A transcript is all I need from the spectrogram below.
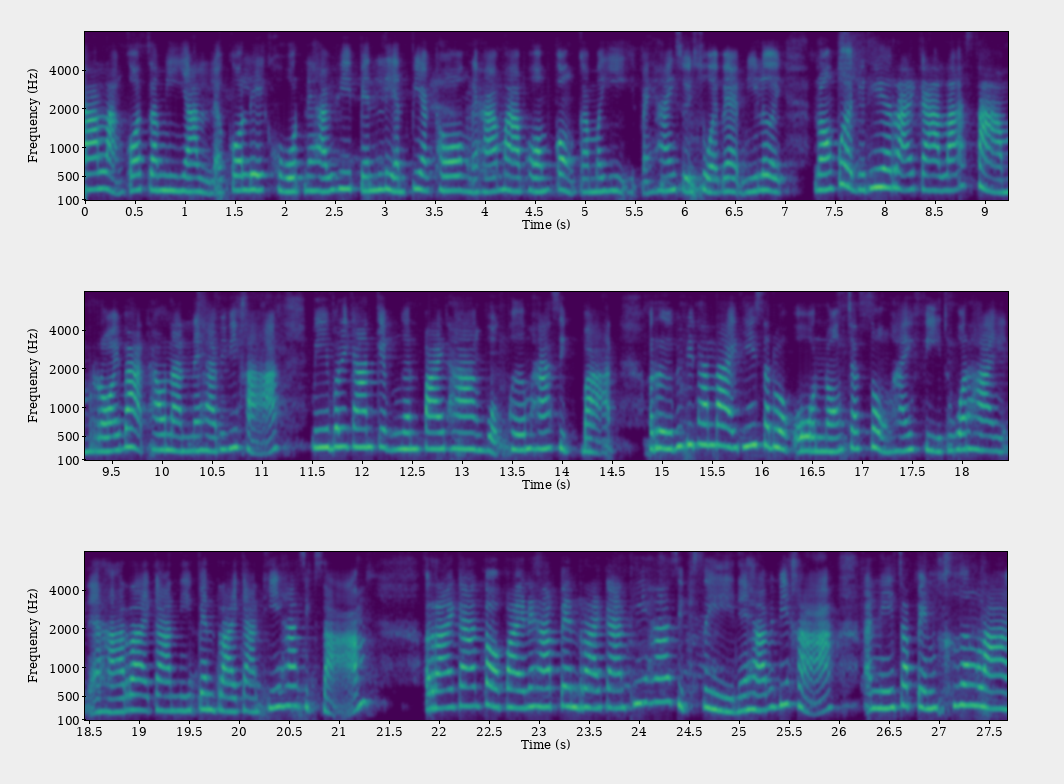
ด้านหลังก็จะมียันแล้วก็เลขโค้ดนะคะพี่ๆเป็นเหรียญเปียกทองนะคะ มาพร้อมกล่องกำมะหยี่ไปให้สวยๆแบบนี้เลย น้องเปิดอยู่ที่รายการละ 300 บาทเท่านั้นนะคะพี่ๆขามีบริการเก็บเงินปลายทางบวกเพิ่ม 50 บาท หรือพี่ๆท่านใดที่สะดวกโอนน้องจะส่งให้ฟรีทั่วไทยนะคะ รายการนี้เป็นรายการที่53 รายการต่อไปนะคะเป็นรายการที่ 54นะคะพี่พี่ขาอันนี้จะเป็นเครื่องราง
